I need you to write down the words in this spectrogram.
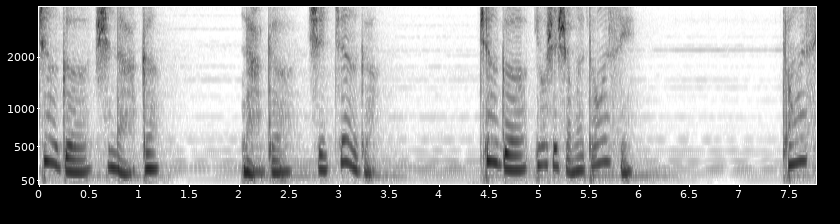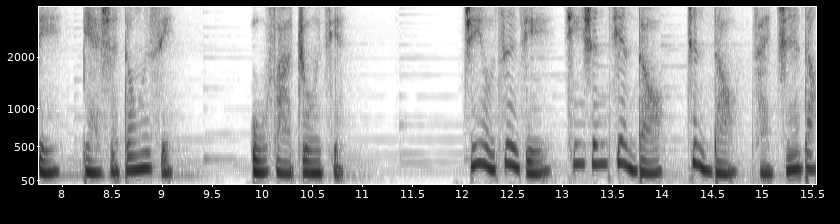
这个是哪个？哪个是这个？这个又是什么东西？东西便是东西，无法注解，只有自己亲身见到。正道才知道，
